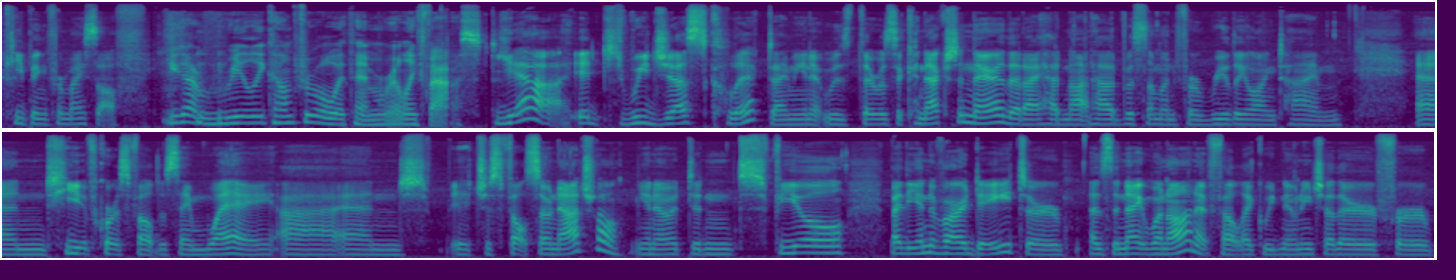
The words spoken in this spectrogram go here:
keeping for myself. You got really comfortable with him really fast. Yeah, it we just clicked. I mean, it was there was a connection there that I had not had with someone for a really long time, and he of course felt the same way, uh, and it just felt so natural. You know, it didn't feel by the end of our date or as the night went on, it felt like we'd known each other for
